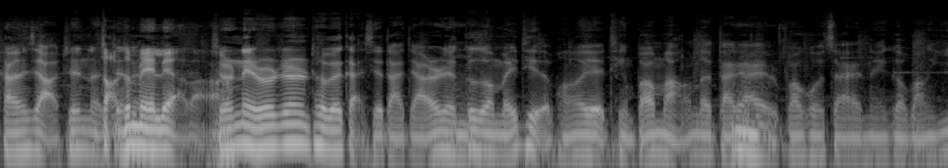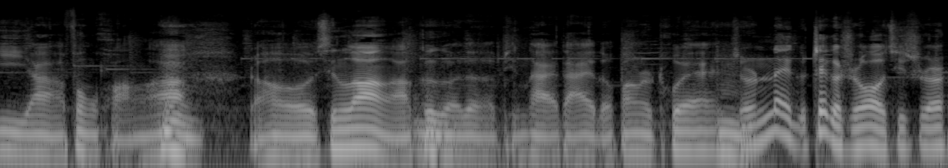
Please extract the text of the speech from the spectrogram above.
开玩笑，真的 早就没脸了。其实那时候真是特别感谢大家，而且各个媒体的朋友也挺帮忙的，大家也包括在那个网易啊、凤凰啊，然后新浪啊各个的平台，大家也都帮着推。就是那个这个时候，其实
